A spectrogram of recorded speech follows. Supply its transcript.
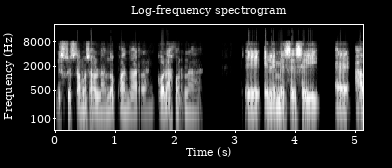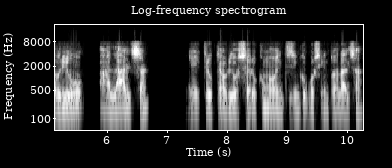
Esto estamos hablando cuando arrancó la jornada. el MSCI abrió al alza, eh, creo que abrió 0,25% al alza,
